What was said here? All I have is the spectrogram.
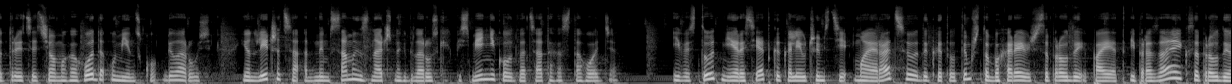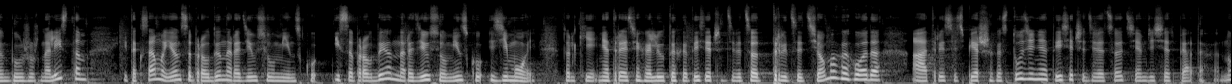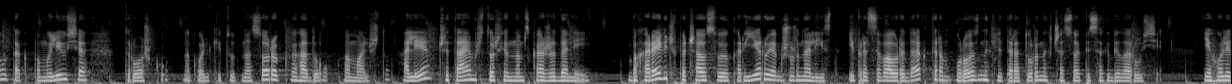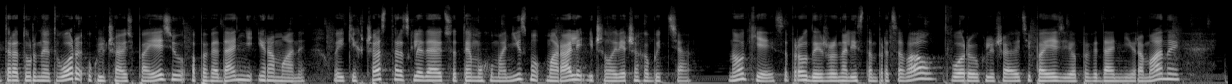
года ў мінску, Беларусь. Ён лічыцца адным з самых значных беларускіх пісьменнікаў два стагоддзя. І вось тут нейрасетка, калі ў чымсьці мае рацыю, дык гэта ў тым, што Бахарэвіч сапраўды паэт і празаік, сапраўды ён быў журналістам і таксама ён сапраўды нарадзіўся ў мінску. І сапраўды ён нарадзіўся ў мінску зімой. Толькі не 3 лютага 1937 года, а 31 студзеня 1975. Ну так памыліўся трошку, наколькі тут на 40 гадоў амаль што. Але чытаем, што ж ён нам скажа далей. Бахарэвіч пачаў сваю кар'еру як журналіст і працаваў рэдактарам у розных літаратурных часопісах Беларусі. Яго літаратурныя творы ўключаюць паэзію, апавяданні і раманы, у якіх часта разглядаюцца тэму гуманізму, маралі і чалавечага быцця. Ну окей, сапраўды журналістам працаваў, творы ўключаюць і паэзію апавяданні і раманы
